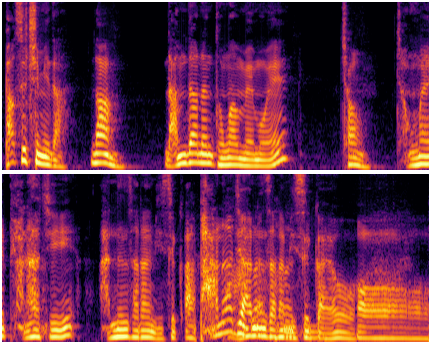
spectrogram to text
박수 칩니다. 남, 남다른 동안 외모에 정. 정말 변하지 않는 사람이 있을까? 아, 반하지 반하- 않는 사람이. 있을까요? 어,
